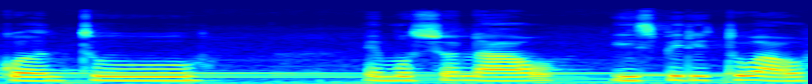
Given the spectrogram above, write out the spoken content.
quanto emocional e espiritual.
